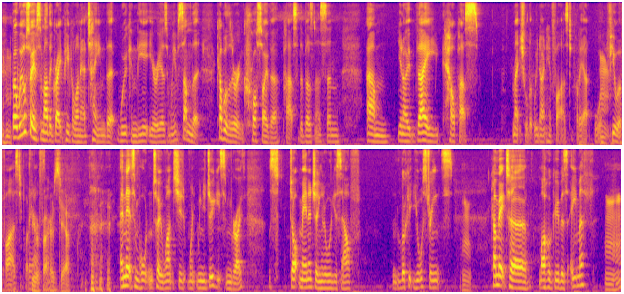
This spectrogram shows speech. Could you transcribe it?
But we also have some other great people on our team that work in their areas, and we have some that, a couple that are in crossover parts of the business, and um, you know they help us make sure that we don't have fires to put out or fewer fires to put Fewer out. So- fires. Yeah. and that's important too. Once you when, when you do get some growth, stop managing it all yourself. Look at your strengths. Come back to Michael Gerber's E Myth. Mm-hmm.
